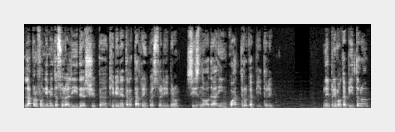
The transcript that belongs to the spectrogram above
L'approfondimento sulla leadership, che viene trattato in questo libro, si snoda in quattro capitoli. Nel primo capitolo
